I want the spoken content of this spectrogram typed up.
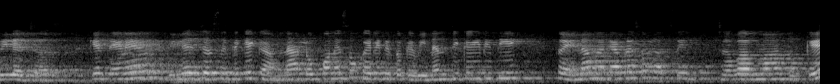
villagers કે તેણે વિલેજર્સ એટલે કે ગામના લોકોને શું કરી હતી તો કે વિનંતી કરી હતી. તો એના માટે આપણે શું લખશે? જવાબમાં તો કે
